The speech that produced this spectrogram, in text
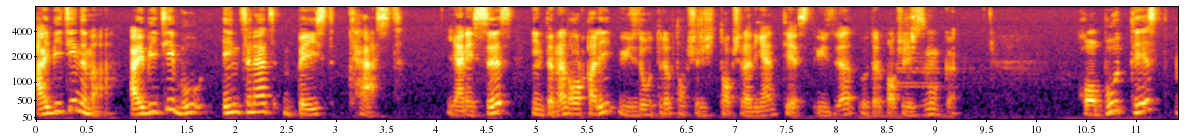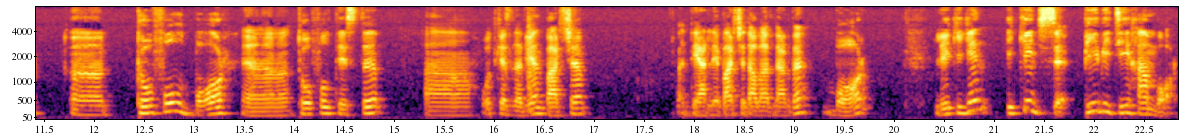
IBT nima? IBT bu Internet Based Test. Ya'ni siz internet orqali uyingizda o'tirib topshirish topshiradigan test. Uyingizda o'tirib topshirishingiz mumkin. Xo'p, bu test uh, TOEFL bor, uh, TOEFL testi uh, o'tkaziladigan barcha deyarli barcha davlatlarda bor. Lekin ikkinchisi PBT ham bor.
